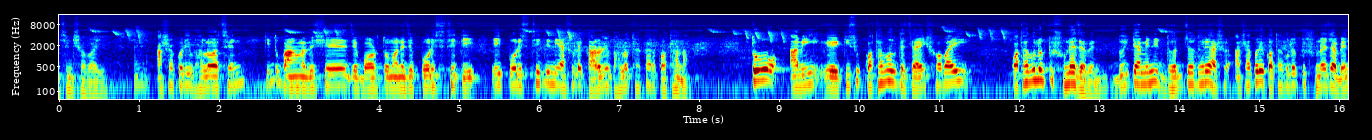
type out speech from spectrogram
আছেন সবাই। আশা করি ভালো আছেন, কিন্তু বাংলাদেশে যে বর্তমানে যে পরিস্থিতি, এই পরিস্থিতি নিয়ে আসলে কারোরই ভালো থাকার কথা না। তো আমি কিছু কথা বলতে চাই, সবাই কথাগুলো একটু শুনে যাবেন, দুইটা মিনিট ধৈর্য ধরে আশা করি কথাগুলো একটু শুনে যাবেন।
